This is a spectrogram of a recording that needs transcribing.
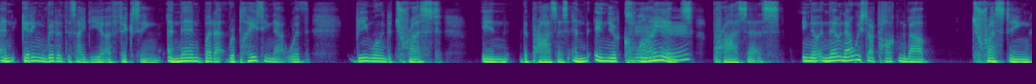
and getting rid of this idea of fixing and then but uh, replacing that with being willing to trust in the process and in your client's mm-hmm. process you know and then now we start talking about trusting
